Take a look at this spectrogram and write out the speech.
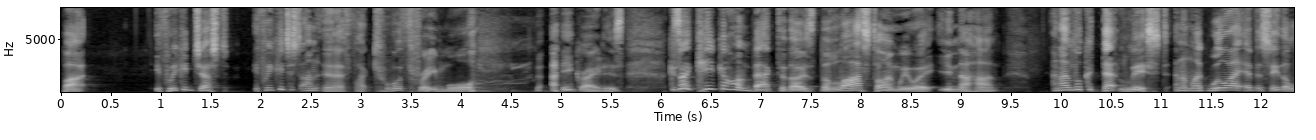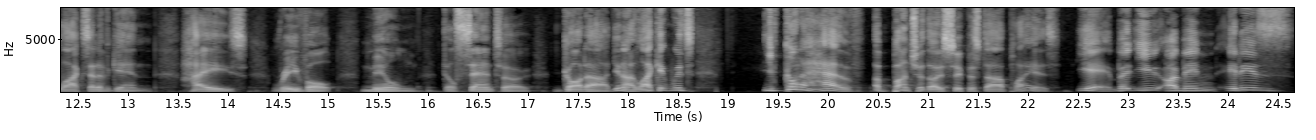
But if we could just, if we could just unearth like two or three more A graders, because I keep going back to those. The last time we were in the hunt, and I look at that list, and I'm like, will I ever see the likes out of again? Hayes, Riewoldt, Milne, Dal Santo, Goddard. You know, like it was. You've got to have a bunch of those superstar players. Yeah, but you, I mean, it is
